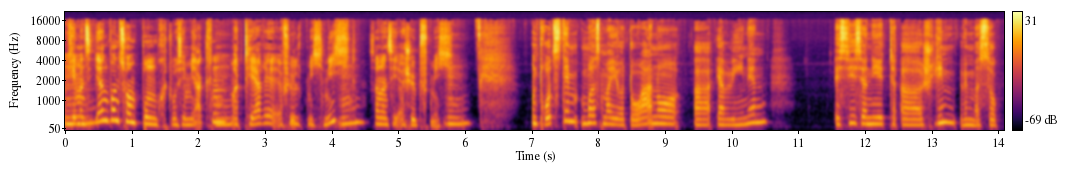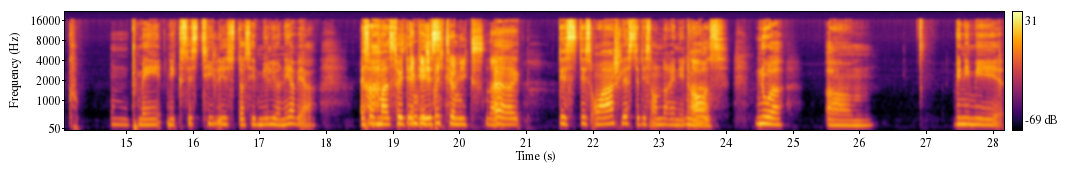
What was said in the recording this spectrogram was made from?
kommen sie irgendwann zu einem Punkt, wo sie merken, Materie erfüllt mich nicht, sondern sie erschöpft mich. Mhm. Und trotzdem muss man ja da auch noch äh, erwähnen, es ist ja nicht äh, schlimm, wenn man sagt, und mein nächstes Ziel ist, dass ich Millionär wäre. Also man sollte Ich ja das das, spricht ja nichts. Äh, das, das eine schließt ja das andere nicht Nein. aus. Nur, ähm, wenn ich mich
